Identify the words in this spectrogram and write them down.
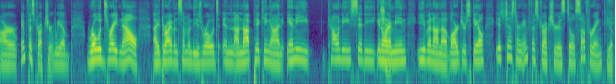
our infrastructure. We have roads right now. I drive on some of these roads, and I'm not picking on any county, city, you know sure. what I mean? Even on a larger scale, it's just our infrastructure is still suffering. Yep.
